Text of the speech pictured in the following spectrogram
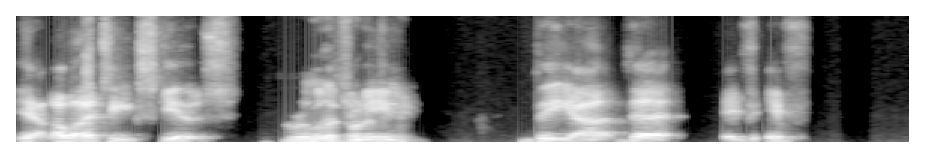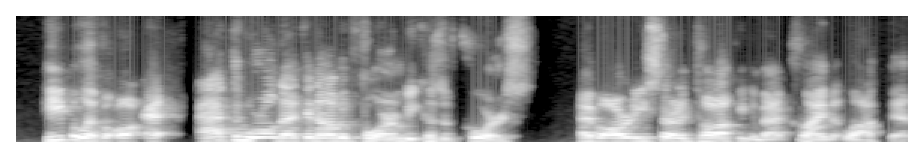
Yeah. Oh, well, that's the excuse. Well, that's what I mean, mean. the uh, the if if people have at- at the World Economic Forum, because of course, have already started talking about climate lockdown.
